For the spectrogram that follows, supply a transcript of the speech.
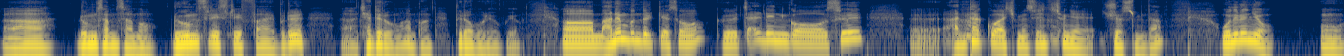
아, 룸 335, 룸 335를 아, 제대로 한번 들어보려고요. 어, 많은 분들께서 그 잘린 것을 어, 안타까워하시면서 신청해 주셨습니다. 오늘은요, 어,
